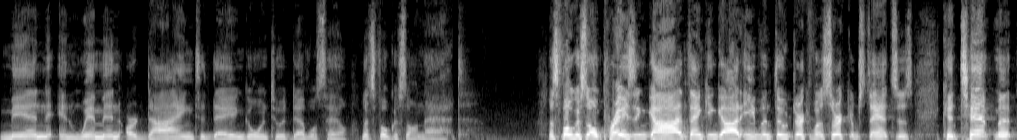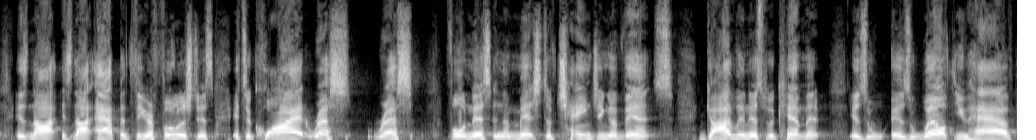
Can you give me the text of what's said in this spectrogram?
men and women are dying today and going to a devil's hell. Let's focus on that. Let's focus on praising God, thanking God, even through difficult circumstances. Contentment is not, is not apathy or foolishness, it's a quiet rest, rest, restfulness in the midst of changing events. Godliness with contentment is, is wealth you have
